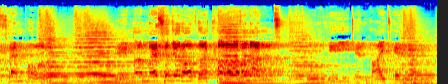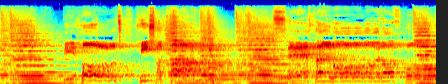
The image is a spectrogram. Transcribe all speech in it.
his temple. In the messenger of the covenant, whom he delighted. Behold, he shall come, saith the Lord of hosts.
